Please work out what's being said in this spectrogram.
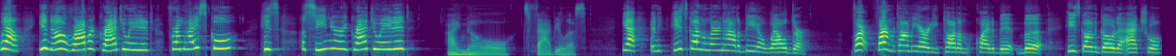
Well, you know, Robert graduated from high school. He's a senior. He graduated. I know. It's fabulous. Yeah, and he's going to learn how to be a welder. Far- Farmer Tommy already taught him quite a bit, but he's going to go to actual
